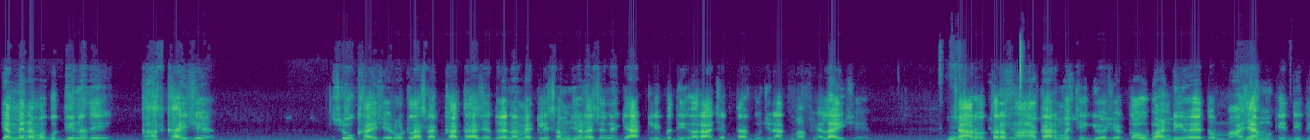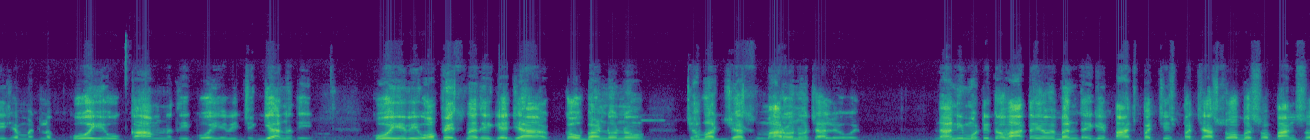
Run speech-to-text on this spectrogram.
કેમ એનામાં બુદ્ધિ નથી? ઘાસ ખાય છે. શું ખાય છે? રોટલા શાક ખાતા હશે તો એનામાં એટલી સમજણ હશે ને કે આટલી બધી અરાજકતા ગુજરાતમાં ફેલાય છે. ચારો તરફ હાહાકાર મચી ગયો છે. કૌભાંડીઓએ તો માજા મૂકી દીધી છે. મતલબ કોઈ એવું કામ નથી કોઈ એવી જગ્યા નથી કોઈ એવી ઓફિસ નથી કે જ્યાં કૌભાંડોનો જબરજસ્ત મારો ન ચાલ્યો હોય. નાની મોટી તો વાત હવે બંધ થઈ ગઈ. પાંચ પચીસ પચાસ સો બસો પાંચસો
